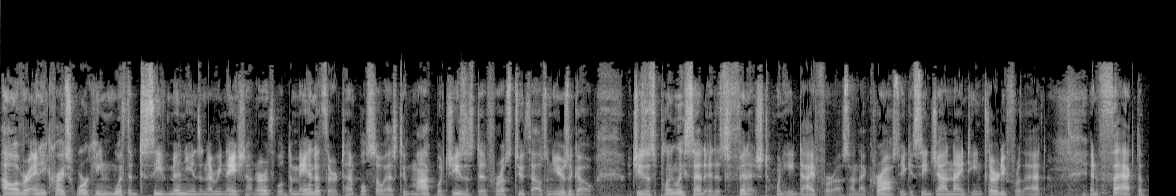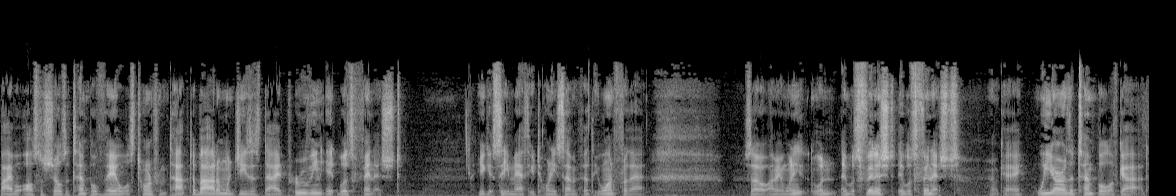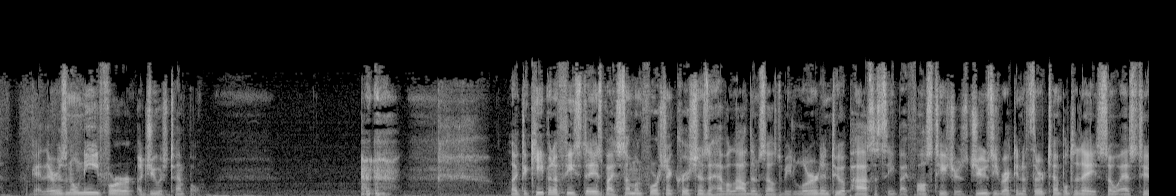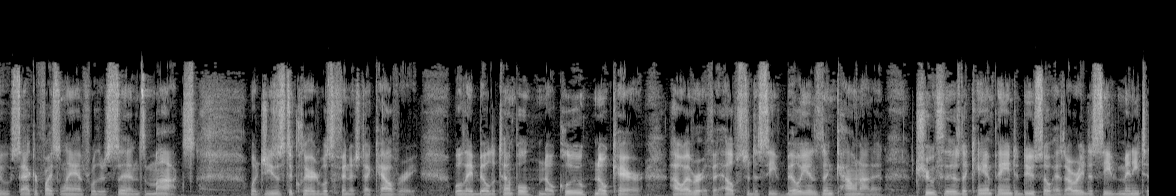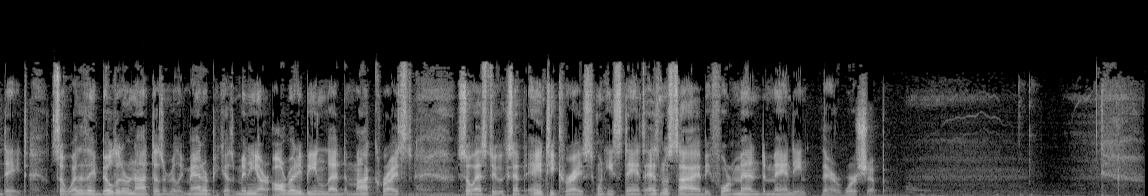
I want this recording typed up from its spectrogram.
However, Antichrist working with the deceived minions in every nation on earth will demand a third temple so as to mock what Jesus did for us 2,000 years ago. Jesus plainly said it is finished when he died for us on that cross. You can see John 19:30 for that. In fact, the Bible also shows the temple veil was torn from top to bottom when Jesus died, proving it was finished. You can see Matthew 27:51 for that. So, I mean, when he, when it was finished, it was finished. Okay? We are the temple of God. Okay? There is no need for a Jewish temple. like the keeping of feast days by some unfortunate Christians that have allowed themselves to be lured into apostasy by false teachers, Jews erecting a third temple today so as to sacrifice lambs for their sins mocks what Jesus declared was finished at Calvary. Will they build a temple? No clue, no care. However, if it helps to deceive billions, then count on it. Truth is, the campaign to do so has already deceived many to date. So whether they build it or not doesn't really matter because many are already being led to mock Christ so as to accept Antichrist when he stands as Messiah before men demanding their worship.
